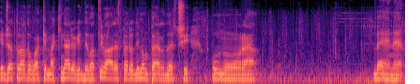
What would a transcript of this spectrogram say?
Io già ho trovato qualche macchinario che devo attivare. Spero di non perderci un'ora. Bene.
